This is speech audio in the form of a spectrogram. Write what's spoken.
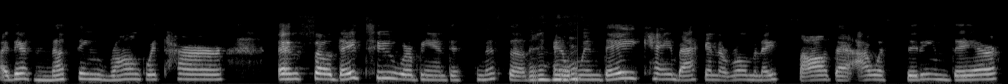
Like there's nothing wrong with her. And so they too were being dismissive. Mm-hmm. And when they came back in the room and they saw that I was sitting there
